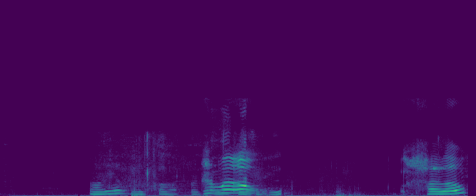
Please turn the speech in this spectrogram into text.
yeah, we saw for Hello? Hello? Hello?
